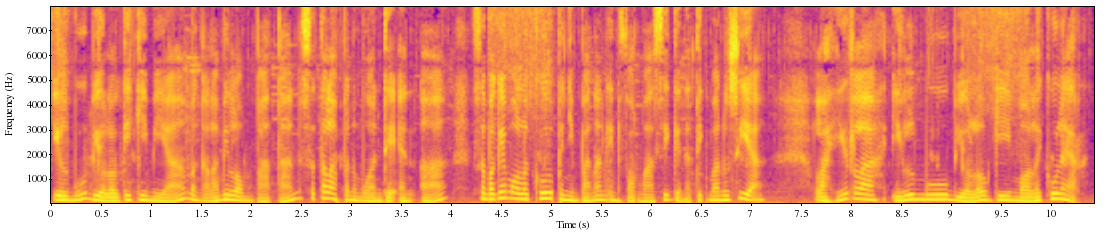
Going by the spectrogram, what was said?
Ilmu biologi kimia mengalami lompatan setelah penemuan DNA sebagai molekul penyimpanan informasi genetik manusia. Lahirlah ilmu biologi molekuler.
